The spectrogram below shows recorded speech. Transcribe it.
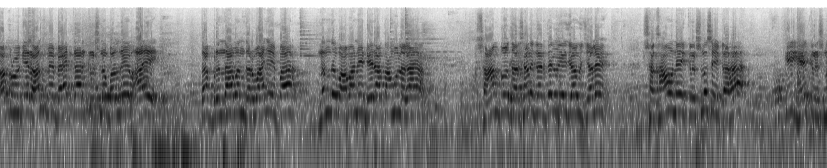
अक्रूर के रथ में बैठकर कृष्ण बलदेव आए, तब वृंदावन दरवाजे पर नंद बाबा ने डेरा तांबू लगाया। शाम को दर्शन करते हुए जब चले, सखाओं ने कृष्ण से कहा कि, हे कृष्ण,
